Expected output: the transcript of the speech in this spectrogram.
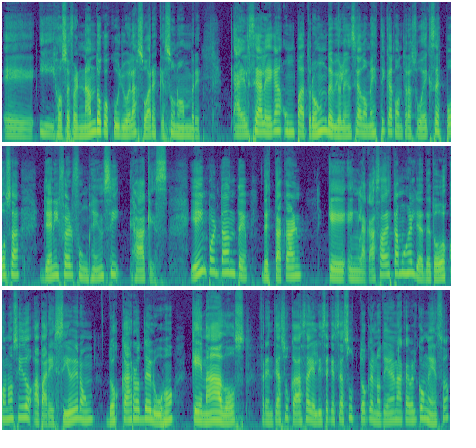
Eh, y José Fernando Coscuyuela Suárez, que es su nombre, a él se alega un patrón de violencia doméstica contra su ex esposa Jennifer Fungensi Jaques. Y es importante destacar que en la casa de esta mujer, ya de todos conocidos, aparecieron dos carros de lujo quemados frente a su casa y él dice que se asustó, que no tiene nada que ver con eso,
